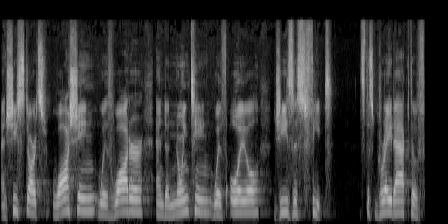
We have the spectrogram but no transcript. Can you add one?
And she starts washing with water and anointing with oil Jesus' feet. It's this great act of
